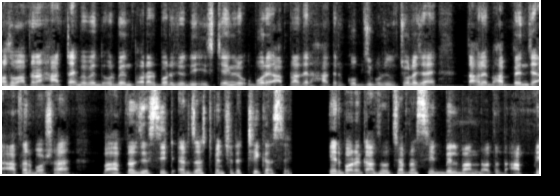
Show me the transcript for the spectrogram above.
অথবা আপনার হাতটা এভাবে ধরবেন, ধরার পরে যদি স্টিয়ারিং এর উপরে আপনাদের হাতের কবজি পর্যন্ত চলে যায়, তাহলে ভাববেন যে আপনার বসা বা আপনার যে সিট অ্যাডজাস্টমেন্ট সেটা ঠিক আছে। এরপরে কাজ হচ্ছে আপনার সিট বেল্ট বান্ধা অর্থাৎ আপনি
